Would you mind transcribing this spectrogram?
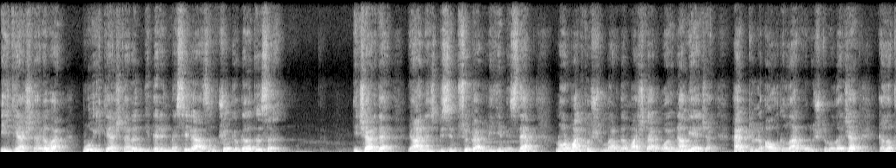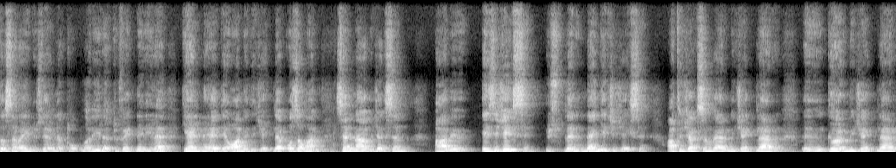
ihtiyaçları var. Bu ihtiyaçların giderilmesi lazım. Çünkü Galatasaray içeride yani bizim Süper Ligimizde normal koşullarda maçlar oynamayacak. Her türlü algılar oluşturulacak. Galatasaray'ın üzerine toplarıyla, tüfekleriyle gelmeye devam edecekler. O zaman sen ne yapacaksın? Abi ezeceksin. Üstlerinden geçeceksin. Atacaksın vermeyecekler, e, görmeyecekler,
